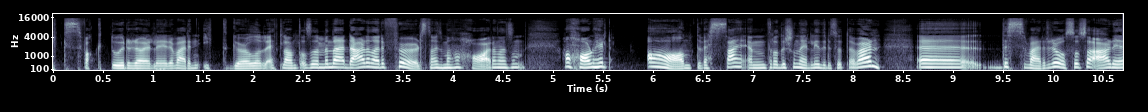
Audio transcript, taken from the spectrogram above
X-faktor eller være en it-girl eller et eller annet. Altså, men det er, det er den der følelsen av liksom, han har, en sånn, han har noe helt annet ved seg enn den tradisjonelle idrettsutøveren. Eh, dessverre også så er det,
